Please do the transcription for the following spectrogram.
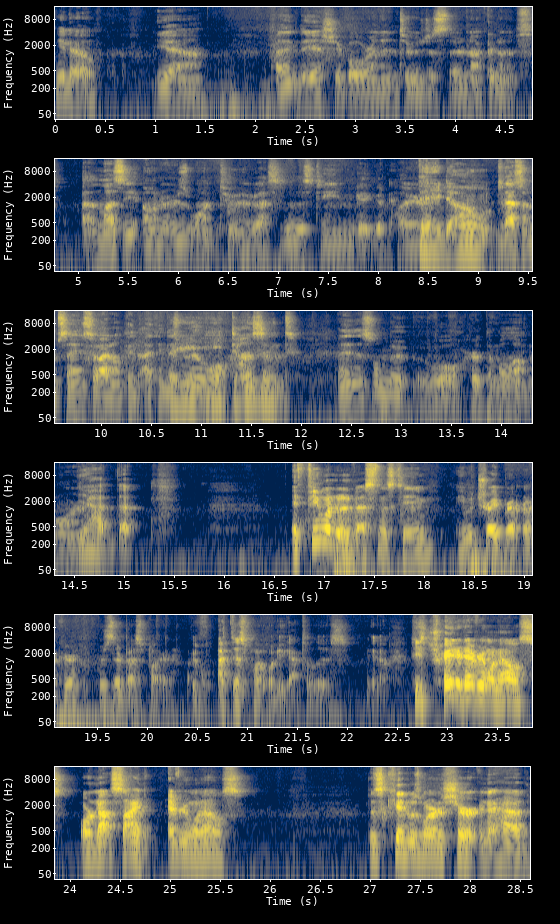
You know, Yeah, I think the issue we'll run into is just they're not gonna, unless the owners want to invest into this team, get good players. they don't. That's what I'm saying. So I don't think I think this They, move will he hurt them. doesn't. I think this will move will hurt them a lot more. Yeah, that. If he wanted to invest in this team, he would trade Brent Rooker, who's their best player. Like at this point, what do you got to lose? You know, he's traded everyone else or not signed everyone else. This kid was wearing a shirt and it had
